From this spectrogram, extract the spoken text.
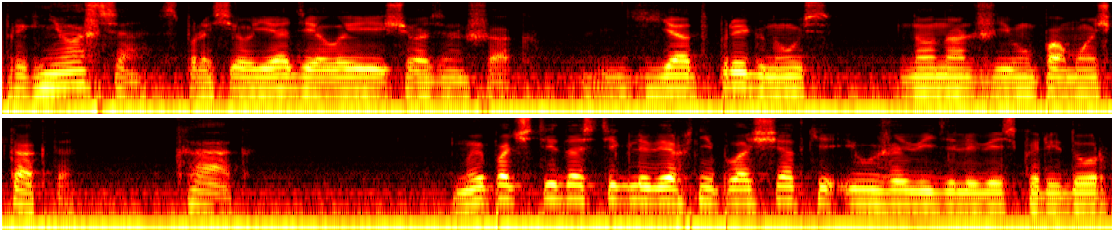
«Пригнешься?» — спросил я, делая еще один шаг. «Я отпрягнусь, но надо же ему помочь как-то». «Как?» Мы почти достигли верхней площадки и уже видели весь коридор,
